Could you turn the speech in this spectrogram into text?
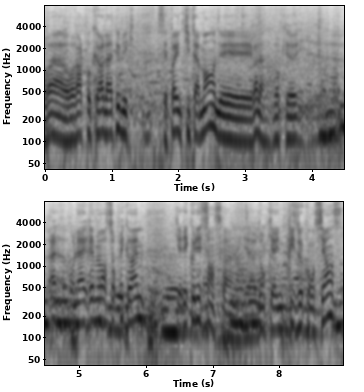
On, va, on va voir le procureur de la République. C'est pas une petite amende et voilà. Donc euh, on est agréablement surpris quand même qu'il y a des connaissances quand même. Donc il y a une prise de conscience.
